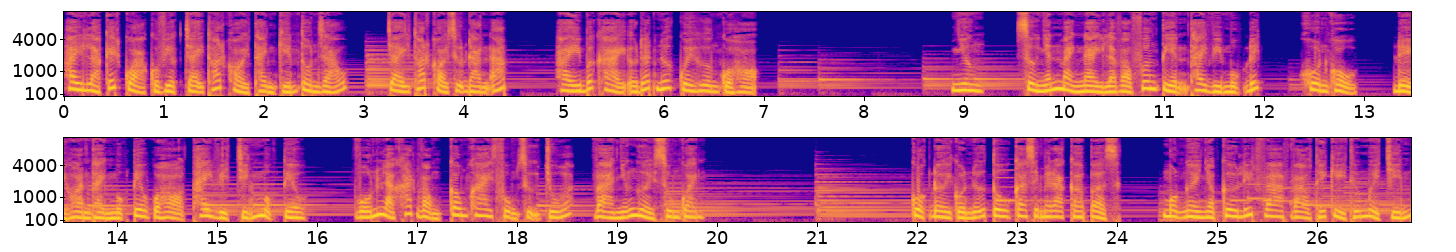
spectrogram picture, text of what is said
hay là kết quả của việc chạy thoát khỏi thành kiến tôn giáo, chạy thoát khỏi sự đàn áp hay bức hại ở đất nước quê hương của họ. Nhưng sự nhấn mạnh này là vào phương tiện thay vì mục đích, khuôn khổ để hoàn thành mục tiêu của họ thay vì chính mục tiêu, vốn là khát vọng công khai phụng sự Chúa và những người xung quanh. Cuộc đời của nữ tu Casimira Karpus, một người nhập cư Litva vào thế kỷ thứ 19,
